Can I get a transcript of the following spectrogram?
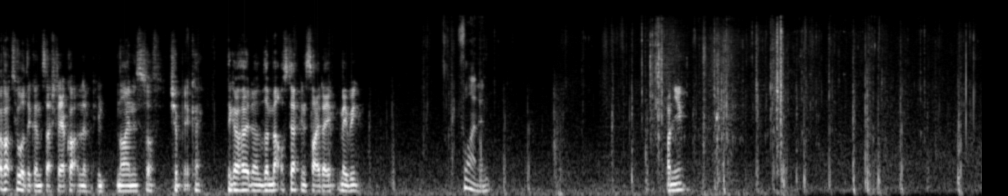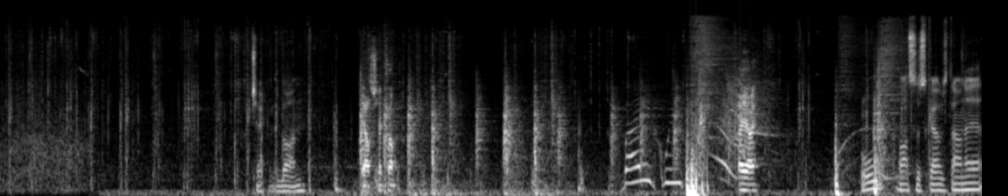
I've got two other guns actually. I've got an MP9 and stuff. Should be okay. I think I heard another metal step inside eight, maybe. Flying in. On you. Checking the button. Yeah, I'll check that. Aye, aye. Oh, lots of scouts down here.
